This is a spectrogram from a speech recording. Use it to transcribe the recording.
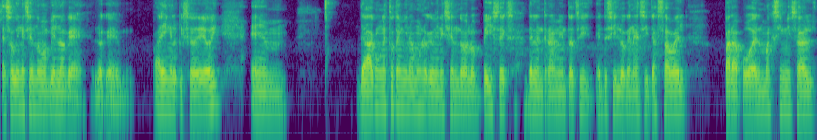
Eso viene siendo más bien lo que, lo que hay en el episodio de hoy. Em, ya con esto terminamos lo que viene siendo los basics del entrenamiento, es decir, lo que necesitas saber para poder maximizar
